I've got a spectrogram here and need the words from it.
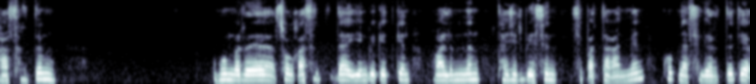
ғасырдың өмірі сол ғасырда еңбек еткен мұғалімнің тәжірибесін сипаттағанмен көп нәрселерді де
